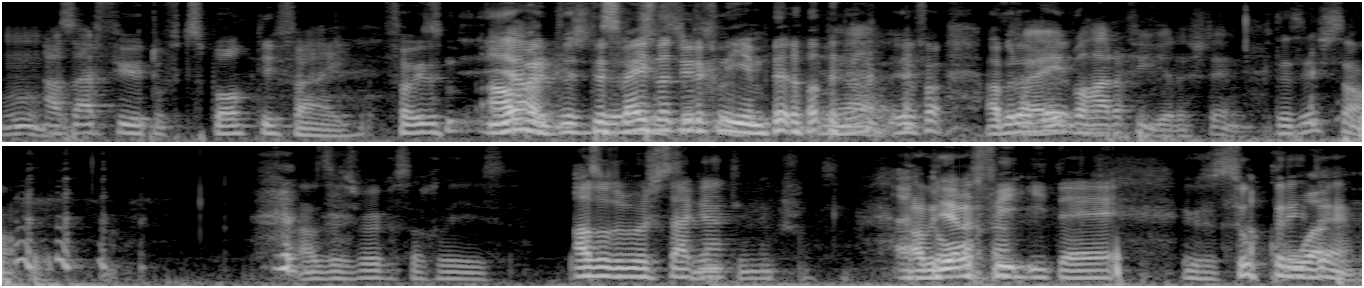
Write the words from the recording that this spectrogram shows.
Hm. Also er führt auf Spotify. Unserem- Ja, aber das- das, das weiß natürlich super. niemand, oder? Ja, ja, aber, Kann aber irgendwo herführen, stimmt. das ist so. Also es ist wirklich so ein kleines... Also du würdest sagen, Aber je doofe nachdem. Idee. Eine super Idee. Eine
